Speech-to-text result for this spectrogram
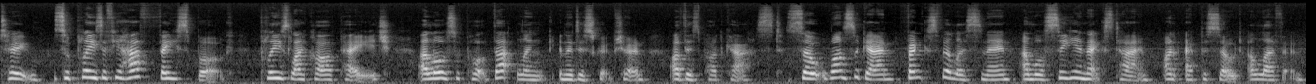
to. So please, if you have Facebook, please like our page. I'll also put that link in the description of this podcast. So, once again, thanks for listening, and we'll see you next time on episode 11.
